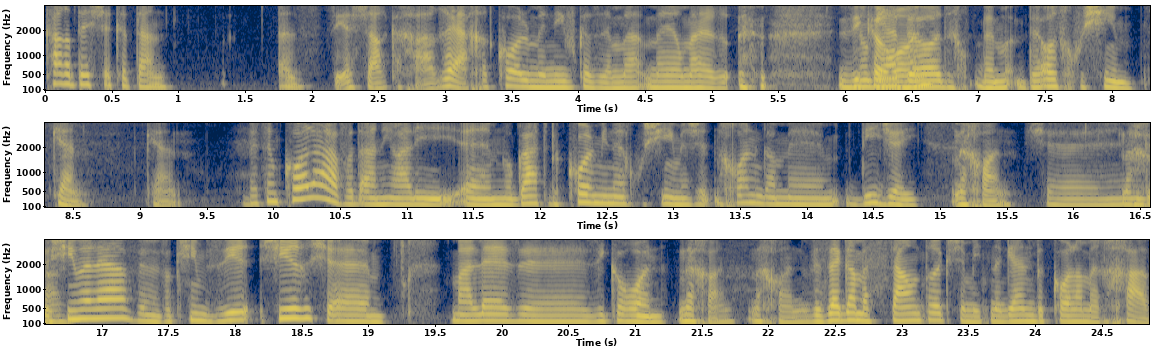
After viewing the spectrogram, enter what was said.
כר דשא קטן. אז זה ישר ככה, ריח, הכל מניב כזה מהר מהר זיכרון. נוגע בעוד, בעוד חושים. כן, כן. בעצם כל העבודה נראה לי אה, נוגעת בכל מיני חושים, יש נכון גם די-ג'יי. אה, נכון. שניגשים נכון. אליה ומבקשים זיר, שיר שמעלה איזה זיכרון. נכון, נכון, וזה גם הסאונד טרק שמתנגן בכל המרחב.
